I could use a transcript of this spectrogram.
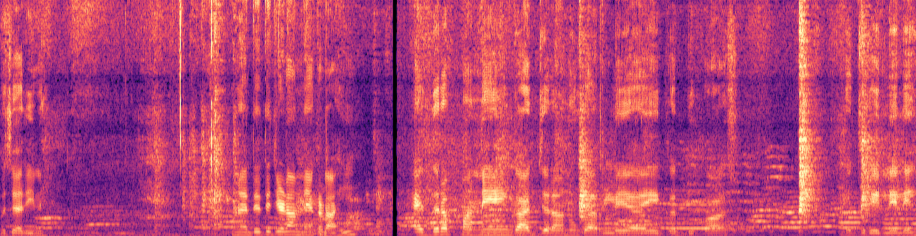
ਵਿਚਾਰੀ ਨੇ। ਹੁਣ ਇਹਦੇ ਤੇ ਚੜਾਉਂਦੇ ਆ ਕੜਾਹੀ। ਇੱਧਰ ਆਪਾਂ ਨੇ ਗਾਜਰਾਂ ਨੂੰ ਕਰ ਲਿਆ ਇਹ ਕੱਦੂਕਾਸ, ਗਜਰੇਲੇ ਲਈ।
